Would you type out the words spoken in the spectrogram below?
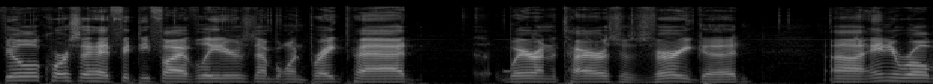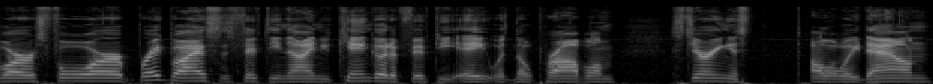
Fuel, of course, I had 55 liters. Number one brake pad. Wear on the tires was very good. Uh, anti-roll bars for brake bias is 59. You can go to 58 with no problem. Steering is all the way down.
